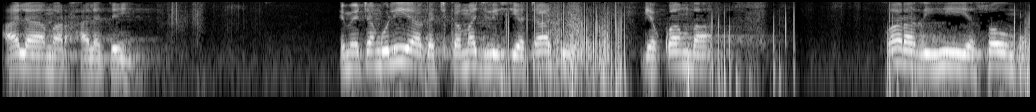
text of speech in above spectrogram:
ala marhalatain. Imetangulia katika majlisi ya tatu ya kwamba faradhi hii ya saumu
